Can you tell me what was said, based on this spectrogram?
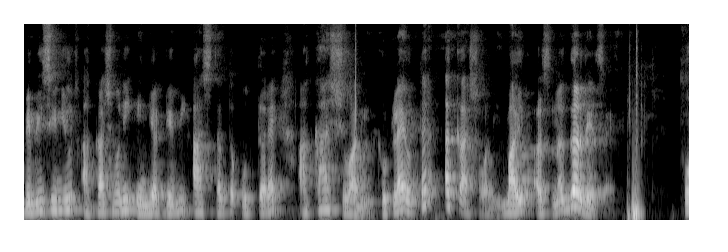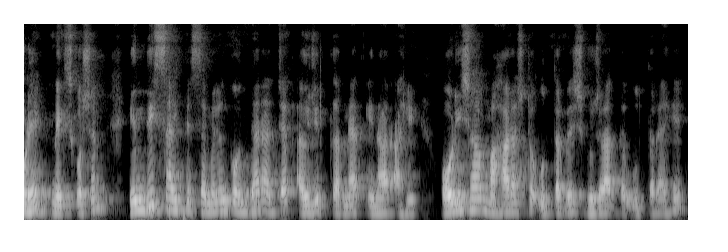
BBC news Akashvani India TV Aaj Tak तर उत्तर आहे आकाशवाणी, कुठलं आहे उत्तर? आकाशवाणी माहीत असणं गरजेचं आहे पुढे नेक्स्ट क्वेश्चन हिंदी साहित्य संमेलन कोणत्या राज्यात आयोजित करण्यात येणार आहे? ओडिशा, महाराष्ट्र, उत्तर प्रदेश, गुजरात तर उत्तर आहे.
